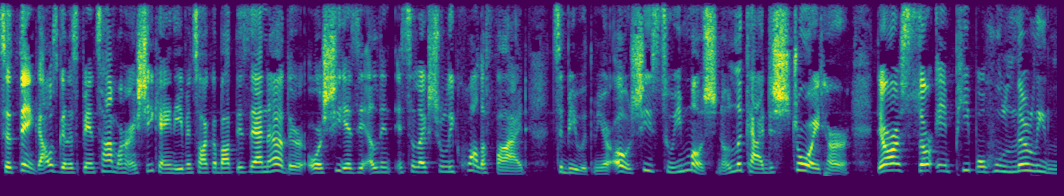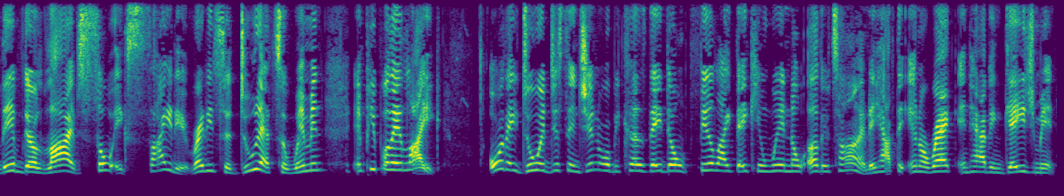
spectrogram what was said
to think I was going to spend time with her and she can't even talk about this, that, and other. Or she isn't intellectually qualified to be with me. Or, oh, she's too emotional. Look, I destroyed her. There are certain people who literally live their lives so excited, ready to do that to women and people they like or they do it just in general because they don't feel like they can win no other time. They have to interact and have engagement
